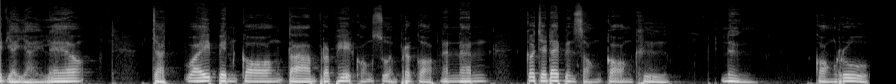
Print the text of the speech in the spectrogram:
ทใหญ่ ๆ แล้ว จัดไว้เป็นกองตามประเภทของส่วนประกอบนั้นๆ ก็จะได้เป็นสองกองคือ 1. กองรูป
